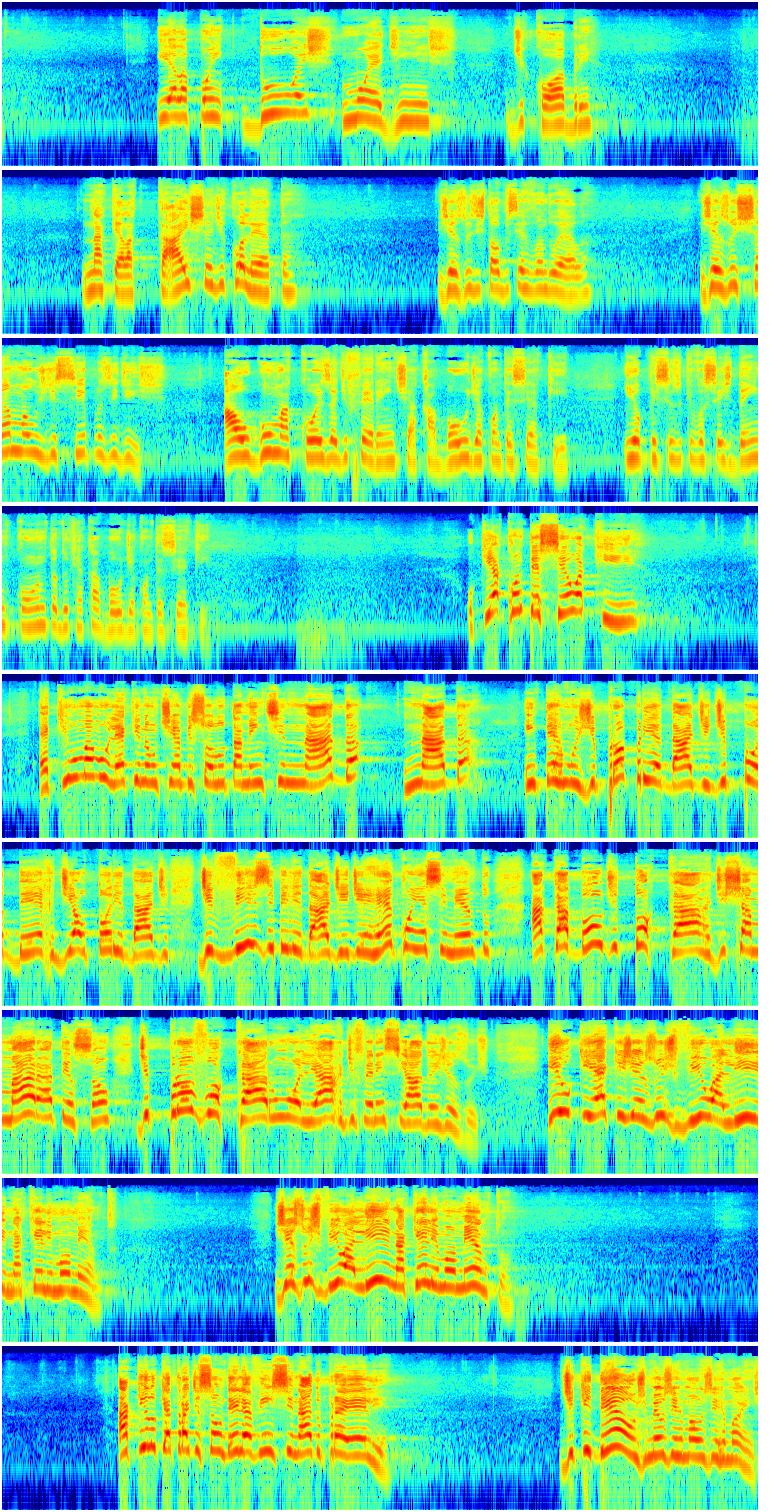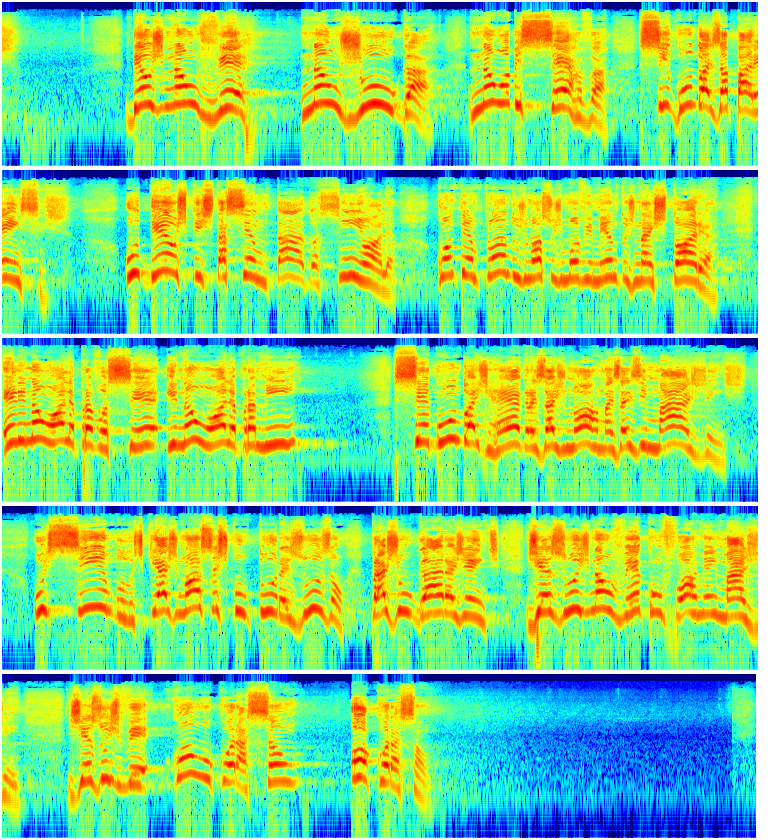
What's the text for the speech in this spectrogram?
E ela põe duas moedinhas de cobre naquela caixa de coleta Jesus está observando ela. Jesus chama os discípulos e diz: Alguma coisa diferente acabou de acontecer aqui. E eu preciso que vocês deem conta do que acabou de acontecer aqui. O que aconteceu aqui é que uma mulher que não tinha absolutamente nada, nada, em termos de propriedade, de poder, de autoridade, de visibilidade e de reconhecimento, acabou de tocar, de chamar a atenção, de provocar um olhar diferenciado em Jesus. E o que é que Jesus viu ali naquele momento? Jesus viu ali naquele momento aquilo que a tradição dele havia ensinado para ele de que Deus, meus irmãos e irmãs, Deus não vê, não julga, não observa segundo as aparências. O Deus que está sentado assim, olha, contemplando os nossos movimentos na história, ele não olha para você e não olha para mim segundo as regras, as normas, as imagens os símbolos que as nossas culturas usam para julgar a gente. Jesus não vê conforme a imagem, Jesus vê com o coração o coração.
